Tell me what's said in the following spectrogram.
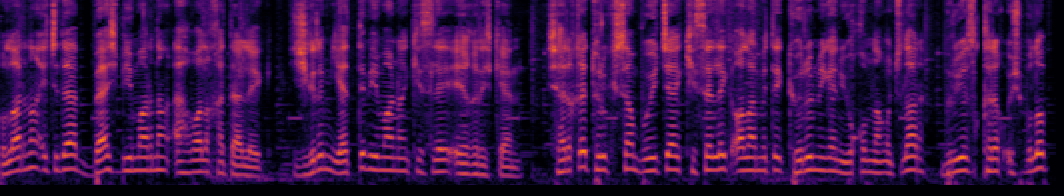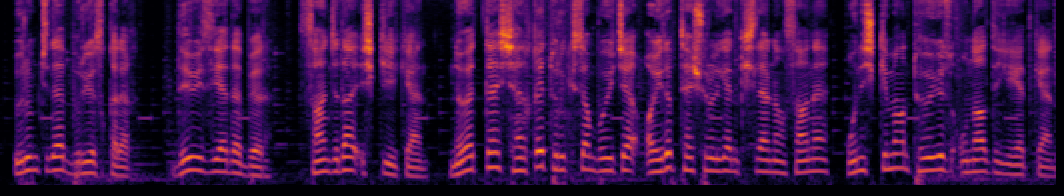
Bularning ichida 5 bemorning ahvoli xatarlik, 27 bemorning kasali og'ir ekan. Sharqiy Turkiston bo'yicha kasallik alomati ko'rilmagan yuqumlanuvchilar 143 bo'lib, Urumchida 140, diviziyada 1, Sanjida 2 ekan. Növətdə Şərqi Türkistan boyunca ayırıb təşkil kishilarning soni 12416 ga yetgan.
